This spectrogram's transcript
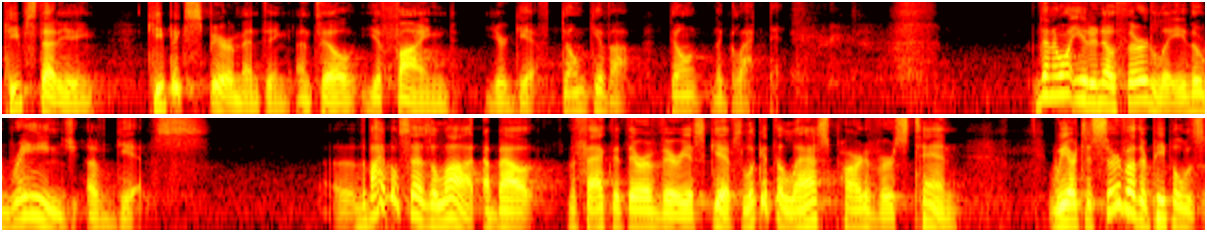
keep studying, Keep experimenting until you find your gift. Don't give up, don't neglect it. then I want you to know, thirdly, the range of gifts. The Bible says a lot about the fact that there are various gifts. Look at the last part of verse 10. We are to serve other people's,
